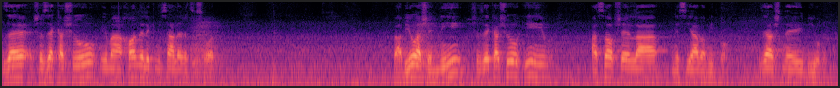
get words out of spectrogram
זה שזה קשור עם האחרונה לכניסה לארץ ישראל. והביור השני, שזה קשור עם הסוף של הנסיעה במדבור. זה השני ביורים.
